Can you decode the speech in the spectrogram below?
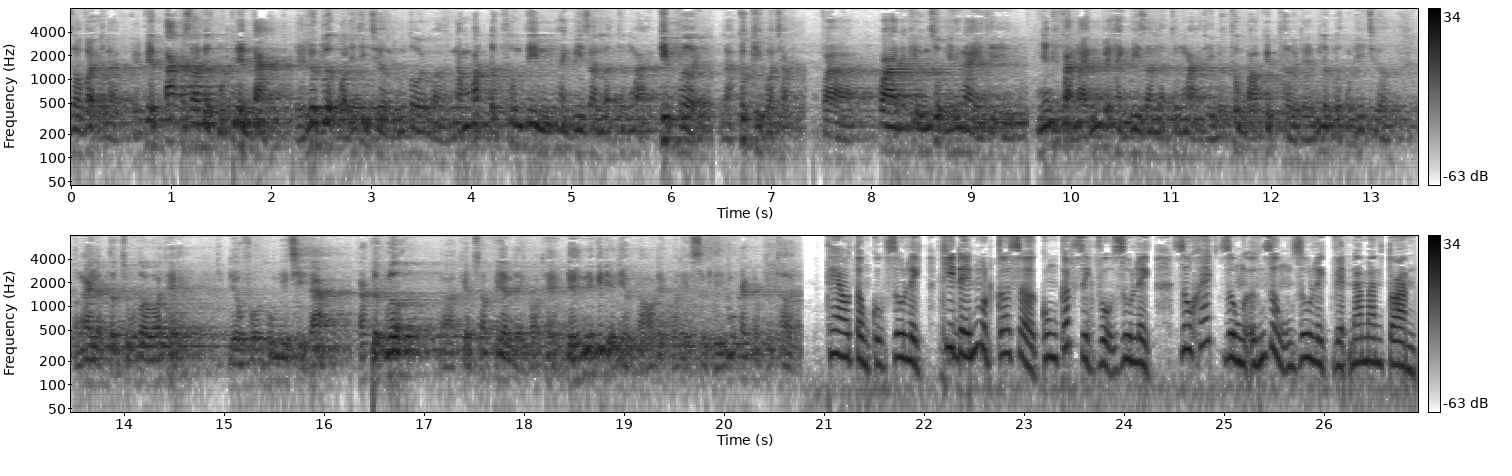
Do vậy là cái việc tạo ra được một cái nền tảng để lực lượng quản lý thị trường chúng tôi mà nắm bắt được thông tin hành vi gian lận thương mại kịp thời là cực kỳ quan trọng. Và qua những cái ứng dụng như thế này thì những cái phản ánh về hành vi gian lận thương mại thì được thông báo kịp thời đến lực lượng của thị trường và ngay lập tức chúng tôi có thể điều phối cũng như chỉ đạo các lực lượng và kiểm soát viên để có thể đến những cái địa điểm đó để có thể xử lý một cách nó kịp thời. Theo Tổng cục Du lịch, khi đến một cơ sở cung cấp dịch vụ du lịch, du khách dùng ứng dụng Du lịch Việt Nam an toàn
